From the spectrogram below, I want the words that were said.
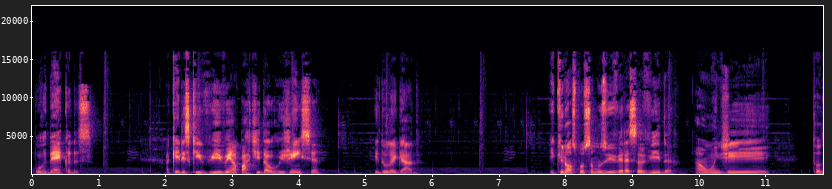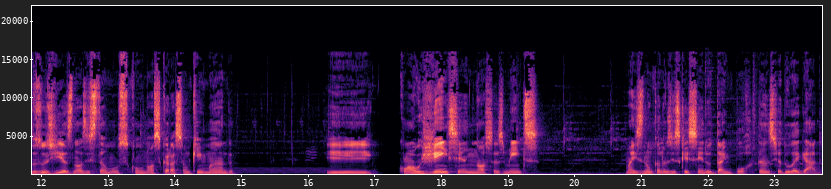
por décadas aqueles que vivem a partir da urgência e do legado. E que nós possamos viver essa vida onde todos os dias nós estamos com o nosso coração queimando e com a urgência em nossas mentes, mas nunca nos esquecendo da importância do legado.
